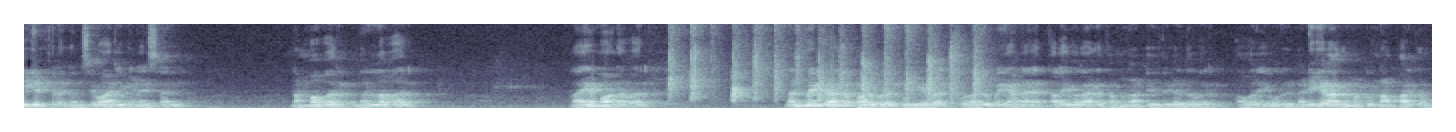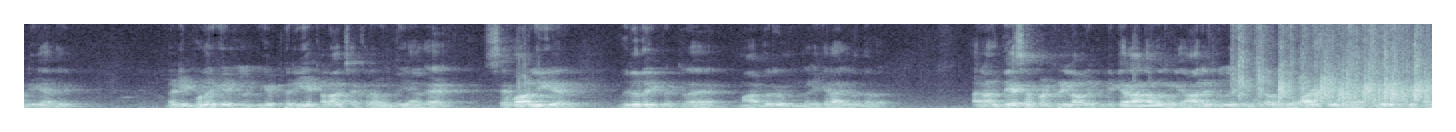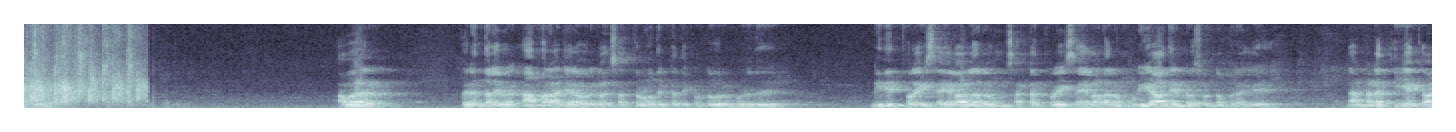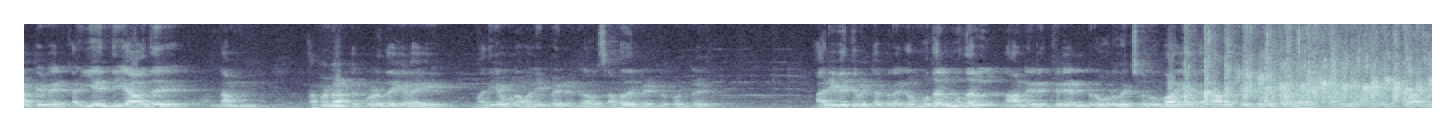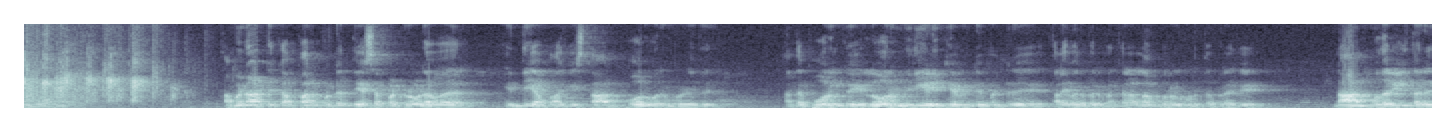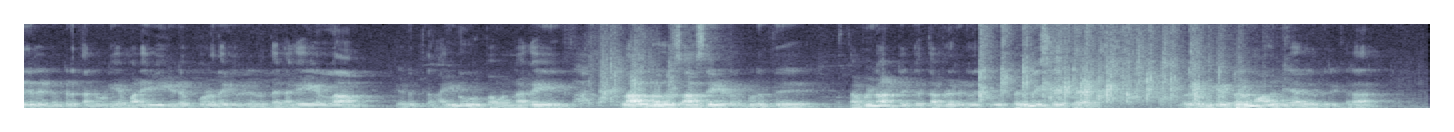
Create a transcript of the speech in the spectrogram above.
நடிகர் திலகம் சிவாஜி கணேசன் நம்மவர் நல்லவர் நயமானவர் நன்மைக்காக பாடுபடக்கூடியவர் ஒரு அருமையான தலைவராக தமிழ்நாட்டில் திகழ்ந்தவர். அவரை ஒரு நடிகராக மட்டும் நாம் பார்க்க முடியாது. நடிப்புலகில் மிகப்பெரிய கலா சக்கரவர்த்தியாக செவாலியர் விருதை பெற்ற மாபெரும் நடிகராக இருந்தவர். ஆனால் தேசப்பற்றில் அவருக்கு நிகரானவர்கள் யாரும் இல்லை என்று அவருடைய வாழ்க்கையை நிறுத்தி காட்டியவர் அவர் பெருந்தலைவர் காமராஜர் அவர்கள் சத்துணவு திட்டத்தை கொண்டு வரும் பொழுது நிதித்துறை செயலாளரும் சட்டத்துறை செயலாளரும் முடியாது என்று சொன்ன பிறகு நான் நடத்தியே காட்டுவேன். கையேந்தியாவது நம் தமிழ்நாட்டு குழந்தைகளை மதிய உணவு அளிப்பேன் என்று அவர் சபதம் ஏற்றுக்கொண்டு அறிவித்து விட்ட பிறகு முதல் முதல் நான் இருக்கிறேன் என்று ஒரு லட்சம் ரூபாய் அந்த காலத்தில் கொடுத்தவர் தமிழ்நாட்டுக்கு அப்பாற்பட்டு தேசப்பற்றோடு அவர் இந்தியா பாகிஸ்தான் போர் வரும் பொழுது அந்த போருக்கு எல்லோரும் நிதியளிக்க வேண்டும் என்று தலைவர் பெருமக்கள் எல்லாம் குரல் கொடுத்த பிறகு நான் முதலில் தருகிறேன் என்று தன்னுடைய மனைவியிடம் குழந்தைகளில் இருந்த நகையெல்லாம் எடுத்து ஐநூறு பவன் நகையை லால் பகதூர் சாஸ்திரியிடம் கொடுத்து தமிழ்நாட்டுக்கு தமிழர்களுக்கு பெருமை சேர்த்த ஒரு மிக பெரும் ஆளுமையாக இருந்திருக்கிறார்.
